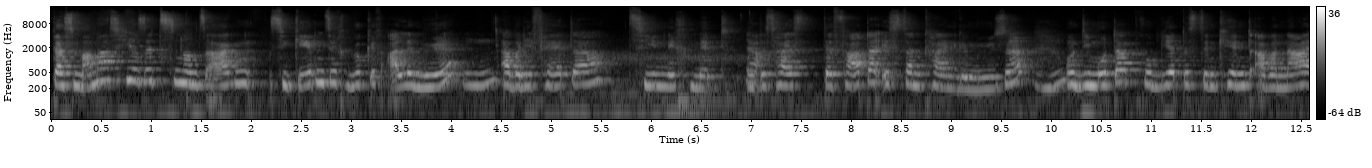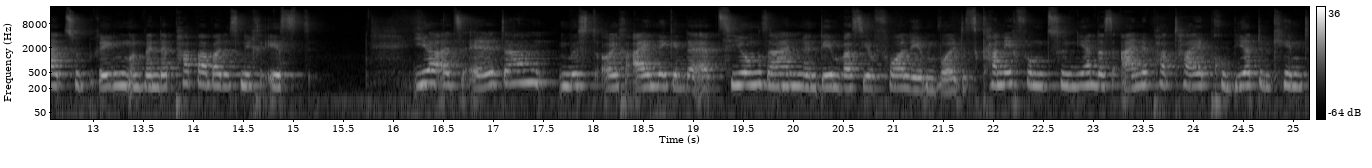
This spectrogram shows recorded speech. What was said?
dass Mamas hier sitzen und sagen, sie geben sich wirklich alle Mühe, mhm. aber die Väter ziehen nicht mit. Ja. Und das heißt, der Vater isst dann kein Gemüse mhm. und die Mutter probiert es dem Kind aber nahe zu bringen und wenn der Papa aber das nicht isst, ihr als Eltern müsst euch einig in der Erziehung sein und in dem, was ihr vorleben wollt. Es kann nicht funktionieren, dass eine Partei probiert dem Kind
